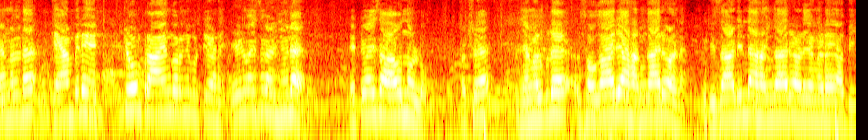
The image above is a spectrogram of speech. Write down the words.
ഞങ്ങളുടെ ക്യാമ്പിലെ ഏറ്റവും പ്രായം കുറഞ്ഞ കുട്ടിയാണ്. ഏഴ് വയസ്സ് കഴിഞ്ഞു അല്ലേ? എട്ട് വയസ്സ് ആവുന്നുള്ളൂ. പക്ഷെ ഞങ്ങളുടെ സ്വകാര്യ അഹങ്കാരമാണ്. ടിസാഡിന്റെ അഹങ്കാരമാണ് ഞങ്ങളുടെ അബി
